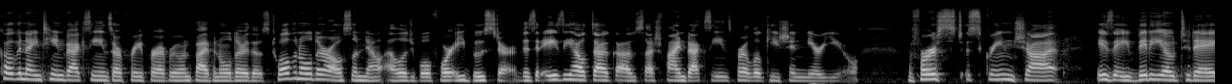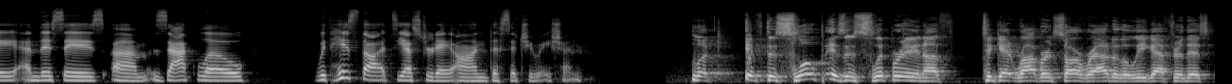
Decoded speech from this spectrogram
COVID 19 vaccines are free for everyone five and older. Those 12 and older are also now eligible for a booster. Visit azhealth.gov slash find vaccines for a location near you. The first screenshot is a video today, and this is um, Zach Lowe with his thoughts yesterday on the situation. Look, if the slope isn't slippery enough to get Robert Sarver out of the league after this,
